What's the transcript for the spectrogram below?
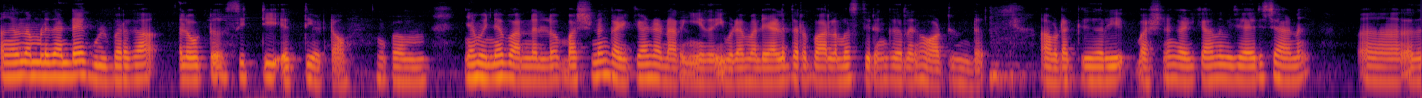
അങ്ങനെ നമ്മൾ നമ്മളിതാണ്ട് ഗുൽബർഗയിലോട്ട് സിറ്റി എത്തി കേട്ടോ. അപ്പം ഞാൻ മുന്നേ പറഞ്ഞല്ലോ ഭക്ഷണം കഴിക്കാണ്ടാണ് ഇറങ്ങിയത്. ഇവിടെ മലയാളി ദർബാറിൽ നമ്മൾ സ്ഥിരം കയറുന്ന ഹോട്ടലുണ്ട്. അവിടെ കയറി ഭക്ഷണം കഴിക്കാമെന്ന് വിചാരിച്ചാണ് അത്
